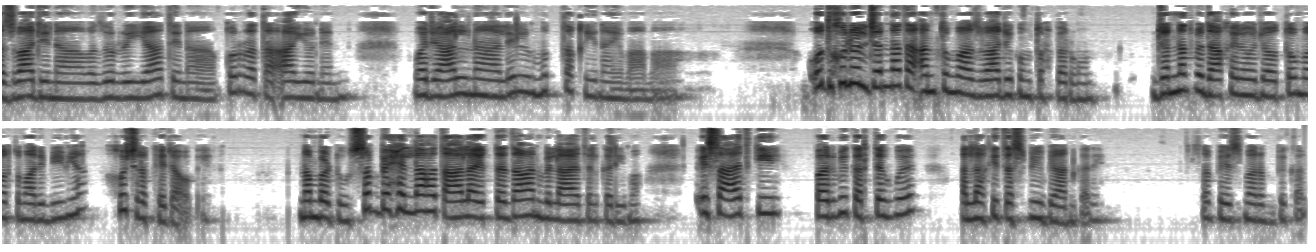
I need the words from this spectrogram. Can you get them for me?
ازواجنا وزریاتنا قرۃ آئین وجعلنا للمتقین اماما۔ ادخل الجنت ان تم ازواج کم تحبرون۔ جنت میں داخل ہو جاؤ تم اور تمہاری بیویاں، خوش رکھے جاؤ گے۔ نمبر ٹو سب اللہ تعالی اقتدان ولایت الکریمہ۔ اس آیت کی پیروی کرتے ہوئے اللہ کی تصویر بیان کرے سب اسم ربی کل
